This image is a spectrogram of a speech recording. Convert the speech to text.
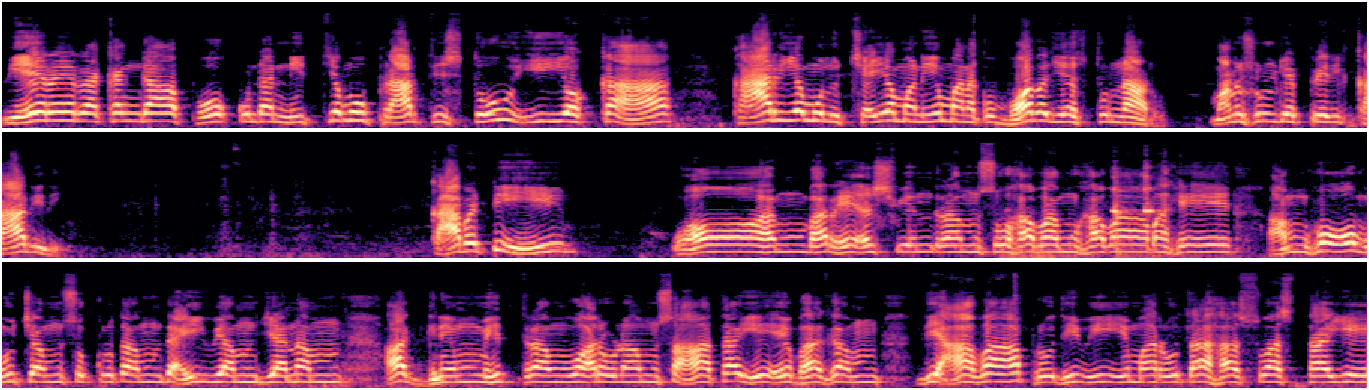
వేరే రకంగా పోకుండా నిత్యము ప్రార్థిస్తూ ఈ యొక్క కార్యములు చేయమని మనకు బోధ చేస్తున్నాడు. మనుషులు చెప్పేది కాదు ఇది కాబట్టి ఓహం భరేష్వింద్రం సుహవం హవామహే అంహోముచం సుకృతం దైవ్యం జనం అగ్నిం మిత్రం వరుణం సాతయే భగం ద్యావా పృథివీ మరుత స్వస్థయే.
